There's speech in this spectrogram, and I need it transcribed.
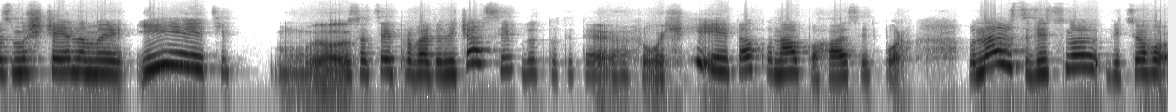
з мужчинами, і ті, за цей проведений час їй будуть платити гроші, і так вона погасить борг. Вона, звісно, від цього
